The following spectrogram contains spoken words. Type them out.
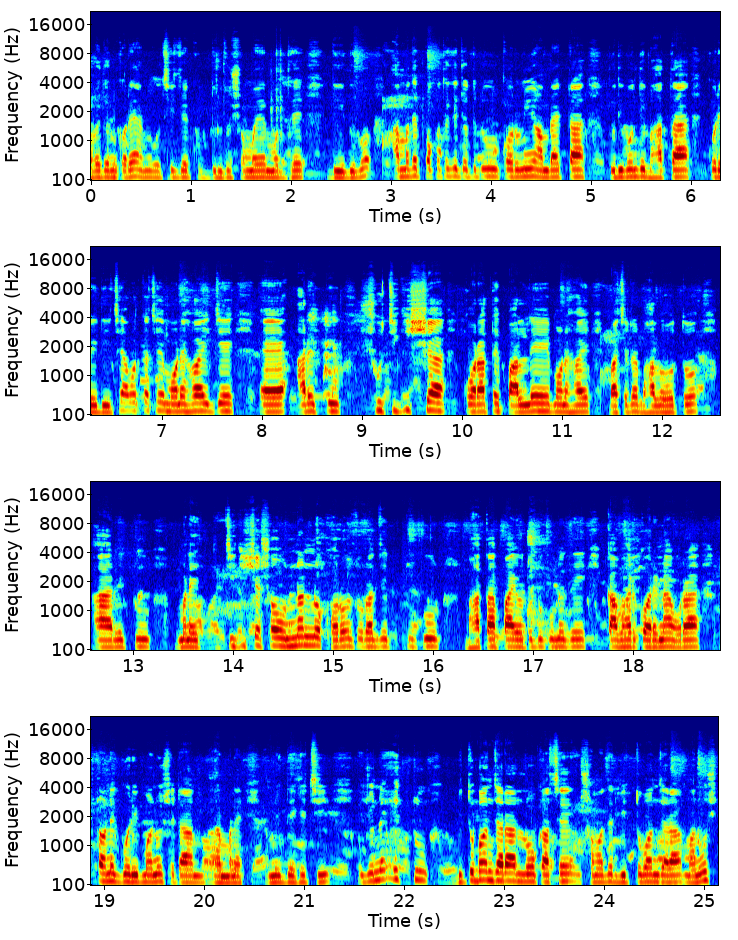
আবেদন করে। আমি বলছি যে খুব দ্রুত সময়ের মধ্যে দিয়ে দিব। আমাদের পক্ষ থেকে যতটুকু করণীয় আমরা একটা প্রতিবন্ধী ভাতা করে দিয়েছি। আমার কাছে মনে হয় যে আর একটু সুচিকিৎসা করাতে পারলে মনে হয় বাচ্চাটা ভালো হতো। আর একটু মানে চিকিৎসা সহ অন্যান্য খরচ, ওরা যেটুকু ভাতা পায় অতটুকু যে কাভার করে না, ওরা অনেক গরিব মানুষ আম- মানে আমি দেখেছি। এই জন্য একটু বিত্তবান যারা লোক আছে, সমাজের বিত্তবান যারা মানুষ,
